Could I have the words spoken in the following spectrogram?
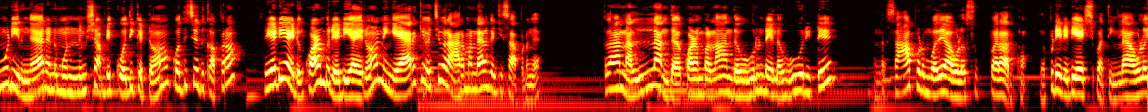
மூடிடுங்க ரெண்டு மூணு நிமிஷம் அப்படியே கொதிக்கட்டும். கொதித்ததுக்கப்புறம் ரெடி ஆகிடும் குழம்பு ரெடி ஆயிடும் நீங்கள் இறக்கி வச்சு ஒரு அரை மணி நேரம் கழிச்சு சாப்பிடுங்க. இப்போ தான் நல்லா அந்த குழம்பெல்லாம் அந்த உருண்டையில் ஊறிட்டு நல்லா சாப்பிடும்போதே அவ்வளோ சூப்பராக இருக்கும். எப்படி ரெடி ஆயிடுச்சு பார்த்தீங்களா? அவ்வளோ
